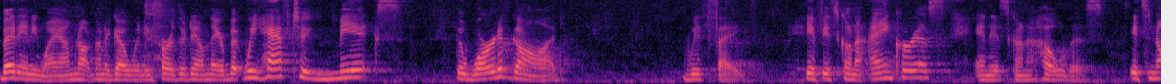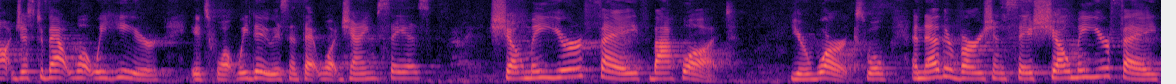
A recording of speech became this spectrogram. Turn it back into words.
But anyway, I'm not going to go any further down there. But we have to mix the Word of God with faith if it's going to anchor us and it's going to hold us. It's not just about what we hear, it's what we do. Isn't that what James says? Show me your faith by what? Your works. Well, another version says, Show me your faith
